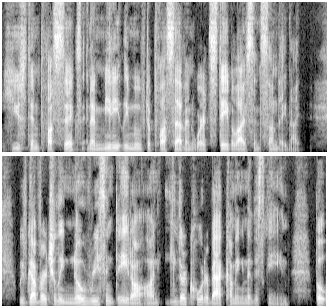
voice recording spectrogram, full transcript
Houston plus six and immediately moved to plus seven, where it's stabilized since Sunday night. We've got virtually no recent data on either quarterback coming into this game, but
